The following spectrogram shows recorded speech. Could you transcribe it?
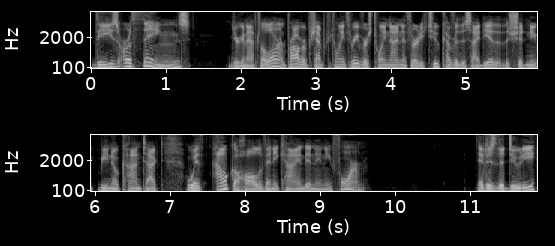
These are things you're going to have to learn. Proverbs chapter 23, verse 29 and 32 cover this idea that there should be no contact with alcohol of any kind in any form. It is the duty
